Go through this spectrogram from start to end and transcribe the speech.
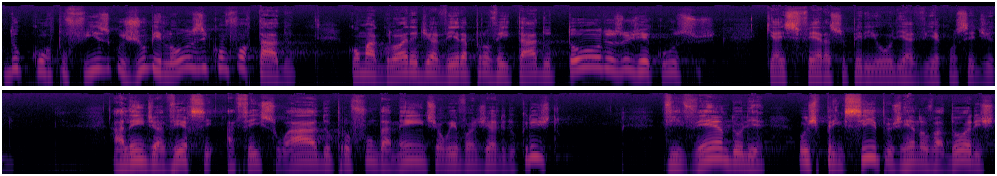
do corpo físico jubiloso e confortado, com a glória de haver aproveitado todos os recursos que a esfera superior lhe havia concedido. Além de haver-se afeiçoado profundamente ao Evangelho do Cristo, vivendo-lhe os princípios renovadores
